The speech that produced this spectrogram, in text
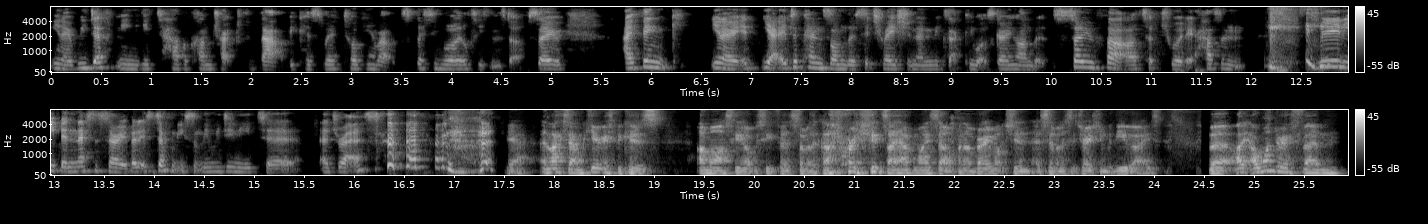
you know, we definitely need to have a contract for that because we're talking about splitting royalties and stuff. So, I think you know, it, yeah, it depends on the situation and exactly what's going on. But so far, touch wood, it hasn't really been necessary. But it's definitely something we do need to address. yeah, and like I said, I'm curious because I'm asking obviously for some of the collaborations I have myself, and I'm very much in a similar situation with you guys. But I, I wonder if um,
